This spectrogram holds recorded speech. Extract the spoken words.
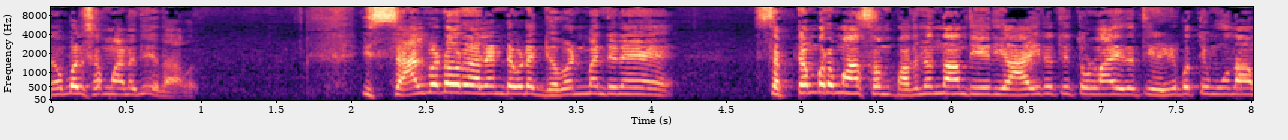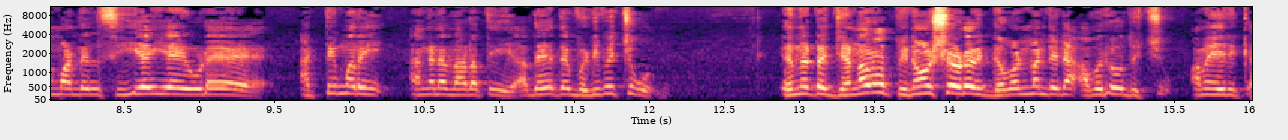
നോബൽ സമ്മാന ജേതാവ് ഈ സാൽവഡോർ അലൻഡയുടെ ഗവൺമെന്റിനെ സെപ്റ്റംബർ മാസം പതിനൊന്നാം തീയതി ആയിരത്തി തൊള്ളായിരത്തി എഴുപത്തി മൂന്നാം ആണ്ടിൽ സി ഐ എയുടെ അട്ടിമറി അങ്ങനെ നടത്തി അദ്ദേഹത്തെ വെടിവെച്ചു കൊന്നു. എന്നിട്ട് ജനറൽ പിനോഷയുടെ ഒരു ഗവൺമെന്റിനെ അവരോധിച്ചു അമേരിക്ക.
